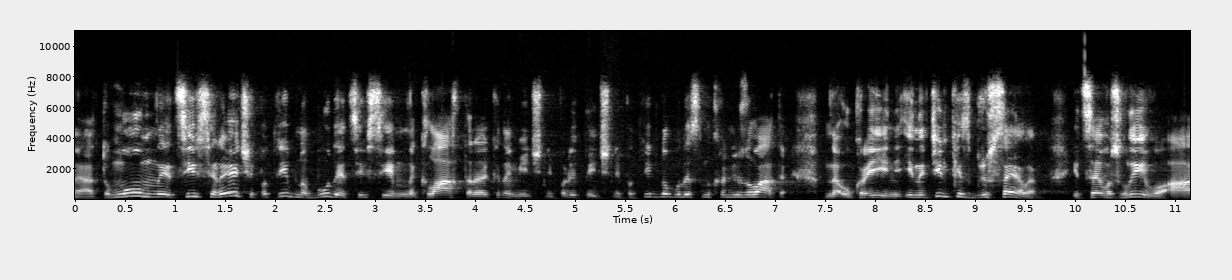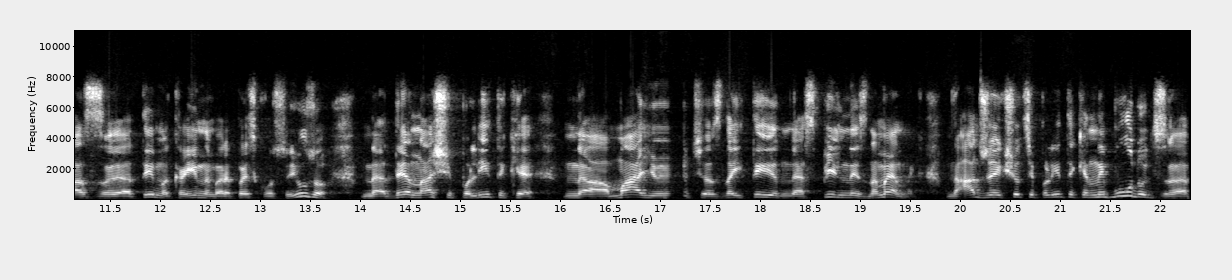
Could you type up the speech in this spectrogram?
Е, Тому ці всі речі потрібно буде, ці всі кластери економічні, політичні, потрібно буде синхронізувати на Україні і не тільки з Брюсселем, і це важливо, а з е, тими країнами Європейського Союзу, де наші політики мають знайти спільний знаменник. Адже якщо ці політики не будуть з-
